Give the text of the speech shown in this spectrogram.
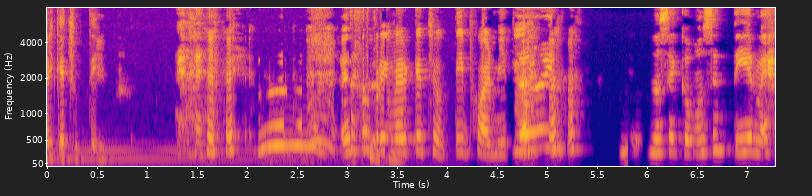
El, ketchup, tip es tu primer ketchup tip, Juanita. no sé cómo sentirme.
